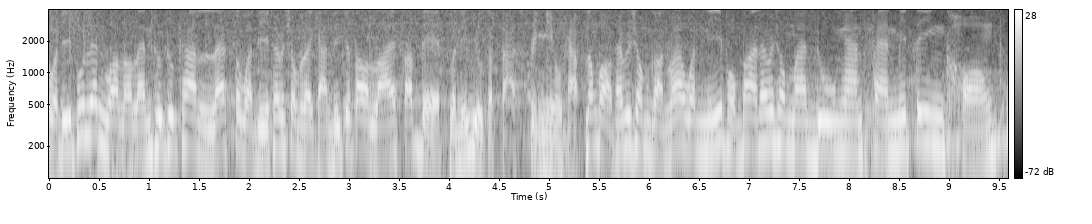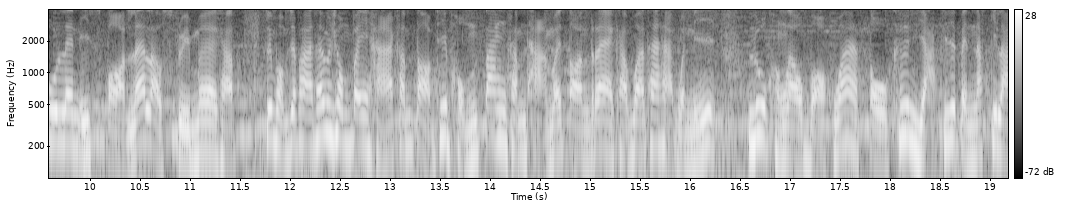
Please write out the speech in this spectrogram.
สวัสดีผู้เล่น Valorant ทุกทุกท่าน และสวัสดีท่านผู้ชมรายการ Digital Live Update วันนี้อยู่กับตา Spring New ครับ ต้องบอกท่านผู้ชมก่อนว่าวันนี้ผมพาท่านผู้ชมมาดูงานแฟนมิทติ้งของผู้เล่น e-sport และเหล่าสตรีมเมอร์ครับ ซึ่งผมจะพาท่านผู้ชมไปหาคำตอบที่ผมตั้งคำถามไว้ตอนแรกครับ ว่าถ้าหากวันนี้ลูกของเราบอกว่าโตขึ้นอยากที่จะเป็นนักกีฬา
